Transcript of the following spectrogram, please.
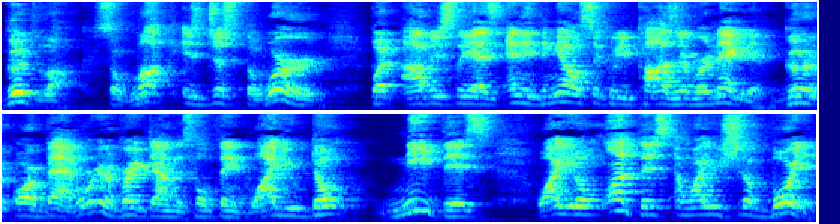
good luck. So luck is just the word, but obviously as anything else, it could be positive or negative, good or bad. But we're to break down this whole thing, why you don't need this, why you don't want this, and why you should avoid it.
